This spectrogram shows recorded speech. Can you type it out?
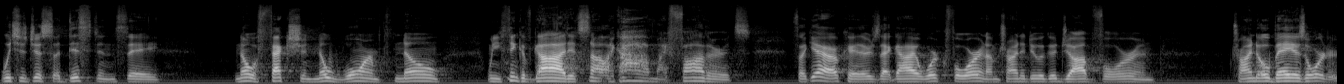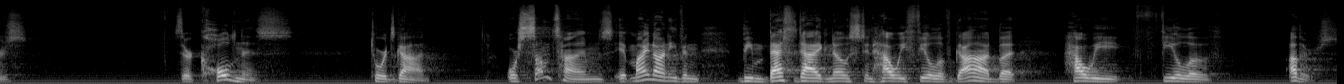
which is just a distance, a no affection, no warmth, no. When you think of God, it's not like, ah, oh, my father. It's it's like, yeah, okay, there's that guy I work for and I'm trying to do a good job for and trying to obey his orders. Is there coldness towards God? Or sometimes it might not even be best diagnosed in how we feel of God, but how we feel of others.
